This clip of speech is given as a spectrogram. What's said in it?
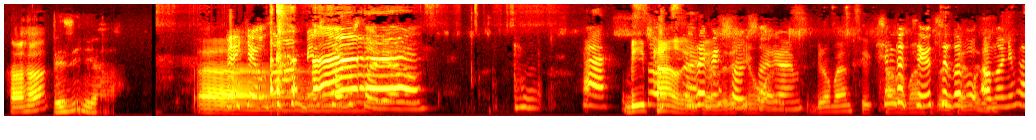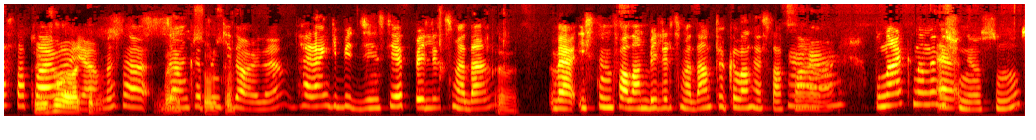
Hı hı. Rezil ya. Peki o zaman bir soru soruyorum. He. Bir Sor- panel size bir soru soruyorum. Bir romantik. Şimdi Twitter'da bu anonim hesaplar var olarak ya. da- Mesela Evet, Can soru Kat'ınki sor. de öyle. Herhangi bir cinsiyet belirtmeden Evet. veya isim falan belirtmeden takılan hesaplar var. Bunun hakkında ne Evet. düşünüyorsunuz?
